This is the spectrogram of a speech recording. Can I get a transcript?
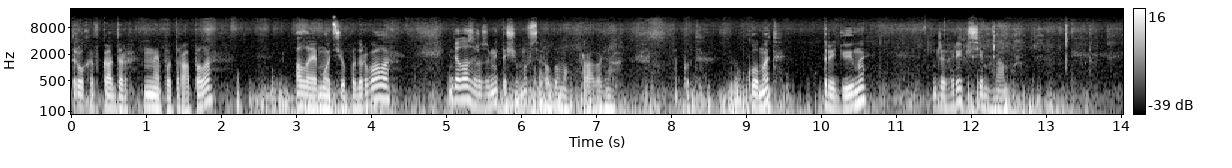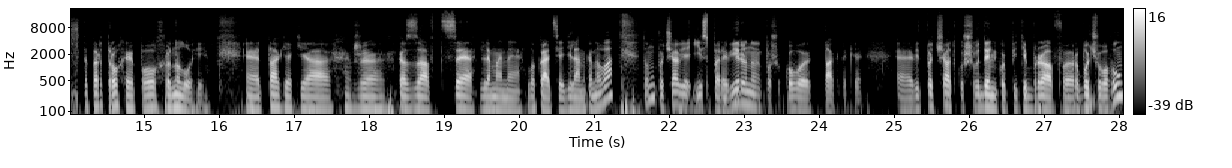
трохи в кадр не потрапила, але емоцію подарувала і дала зрозуміти, що ми все робимо правильно. Так от, комет 3 дюйми, джигріг 7 грам. Тепер трохи по хронології. Е, Так як я вже казав, це для мене локація ділянка нова, тому почав я із перевіреної пошукової тактики. Е, Від початку швиденько підібрав е, робочу вагу,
